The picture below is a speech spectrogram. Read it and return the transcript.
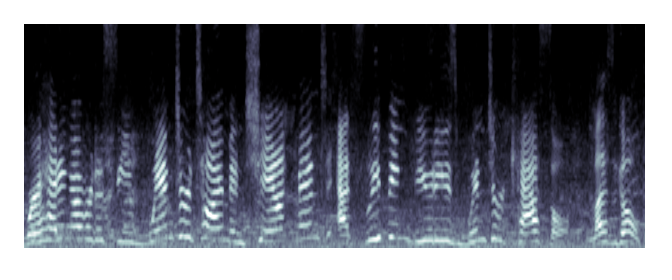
We're heading over to see Wintertime Enchantment at Sleeping Beauty's Winter Castle. Let's go.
